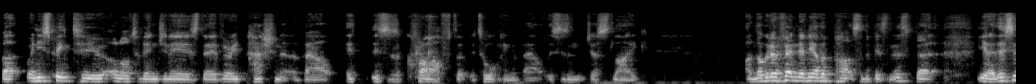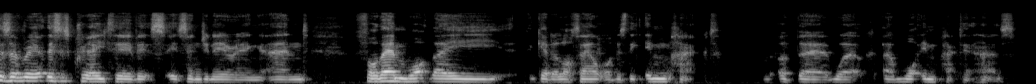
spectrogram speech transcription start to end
but when you speak to a lot of engineers they're very passionate about it this is a craft that we're talking about this isn't just like i'm not going to offend any other parts of the business but you know this is a real this is creative it's it's engineering and for them what they get a lot out of is the impact of their work and what impact it has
